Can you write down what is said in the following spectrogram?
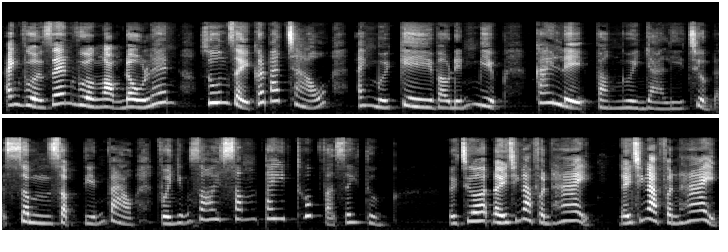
Anh vừa rên vừa ngỏm đầu lên, Run rẩy cất bát cháo. Anh mới kề vào đến miệng, Cai lệ và người nhà lý trưởng đã sầm sập tiến vào Với những roi xăm tay thuốc và dây thừng. Được chưa? Đấy chính là phần 2 Đấy chính là phần 2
